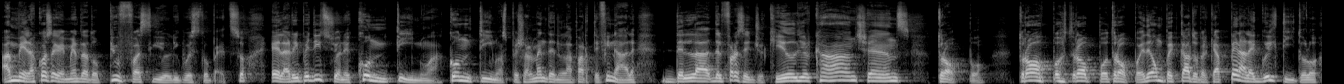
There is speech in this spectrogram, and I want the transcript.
A me la cosa che mi ha dato più fastidio di questo pezzo è la ripetizione continua, continua, specialmente nella parte finale, della, del fraseggio Kill your conscience. Troppo, troppo, troppo, troppo. Ed è un peccato perché appena leggo il titolo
